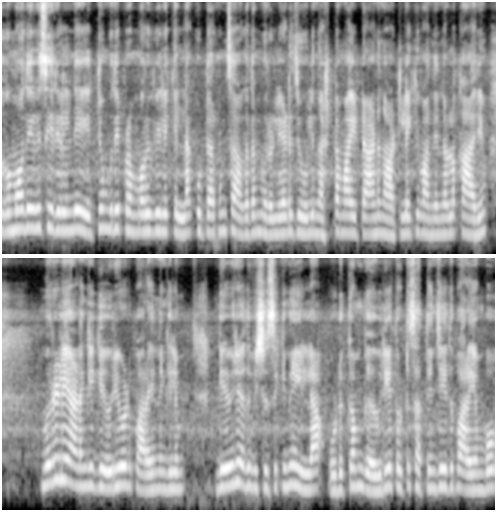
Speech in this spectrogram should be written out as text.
സുഗമോദേവി സീരിയലിന്റെ ഏറ്റവും പുതിയ പ്രൊമോ റിവ്യൂയിലേക്ക് എല്ലാ കൂട്ടുകാർക്കും സ്വാഗതം. മുരളിയുടെ ജോലി നഷ്ടമായിട്ടാണ് നാട്ടിലേക്ക് വന്നതെന്നുള്ള കാര്യം മുരളിയാണെങ്കിൽ ഗൗരിയോട് പറയുന്നെങ്കിലും ഗൗരി അത് വിശ്വസിക്കുന്നേ ഇല്ല. ഒടുക്കം ഗൗരിയെ തൊട്ട് സത്യം ചെയ്ത് പറയുമ്പോൾ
